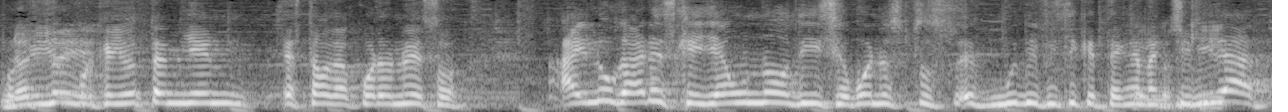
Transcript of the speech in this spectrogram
yo, porque yo también he estado de acuerdo en eso. Hay lugares que ya uno dice, bueno, esto es muy difícil que tengan Que actividad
